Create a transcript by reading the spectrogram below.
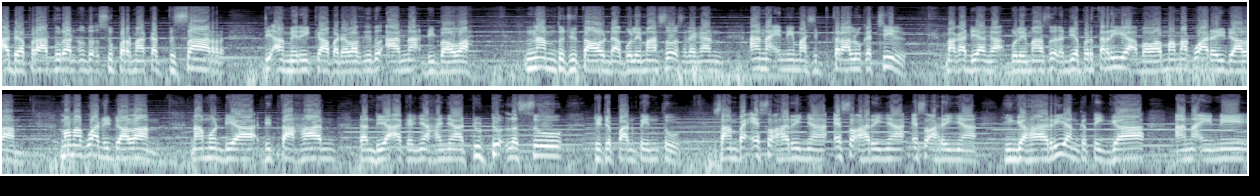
ada peraturan untuk supermarket besar di Amerika pada waktu itu anak di bawah 6-7 tahun tidak boleh masuk, sedangkan anak ini masih terlalu kecil. Maka dia nggak boleh masuk dan dia berteriak bahwa mamaku ada di dalam, mamaku ada di dalam. Namun dia ditahan dan dia akhirnya hanya duduk lesu di depan pintu. Sampai esok harinya, esok harinya, esok harinya, hingga hari yang ketiga anak ini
